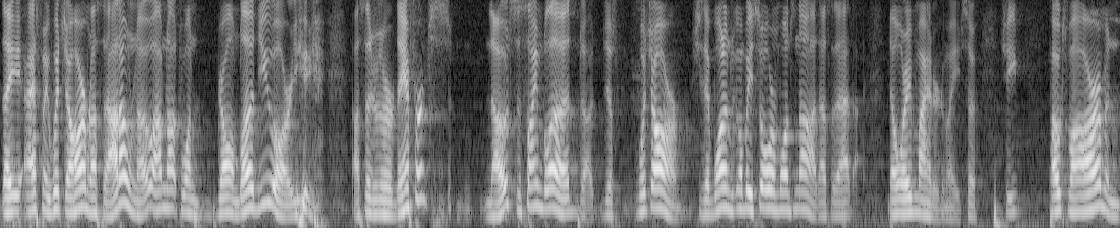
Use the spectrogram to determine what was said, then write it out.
they ask me which arm and I said, I don't know. I'm not the one drawing blood. You are. You. I said, is there a difference? No, it's the same blood. Uh, just which arm? She said, one of them's going to be sore and one's not. I said, that don't even matter to me. So she pokes my arm and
